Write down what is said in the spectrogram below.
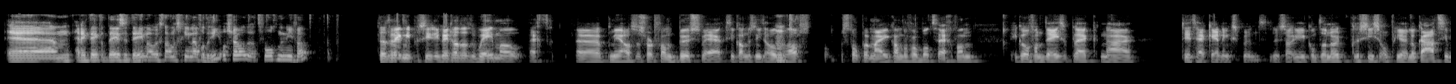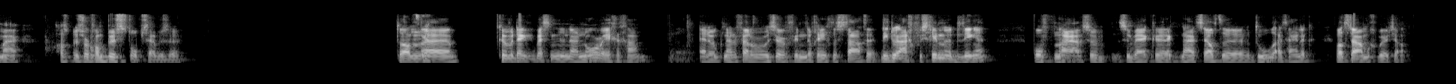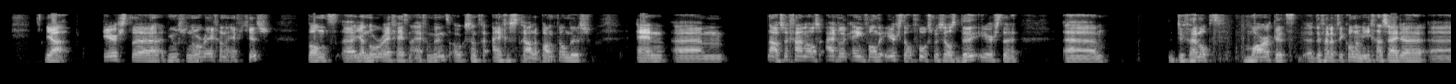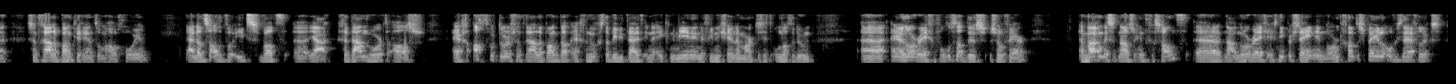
Ehm, en ik denk dat deze demo is dan misschien level 3 of zo, het volgende niveau. Dat weet ik niet precies. Ik weet wel dat Waymo echt meer als een soort van bus werkt. Je kan dus niet overal st- stoppen, maar je kan bijvoorbeeld zeggen van... ik wil van deze plek naar dit herkenningspunt. Dus je komt dan nooit precies op je locatie, maar als een soort van busstops hebben ze. Dan Ja. eh, kunnen we denk ik best nu naar Noorwegen gaan. En ook naar de Federal Reserve in de Verenigde Staten. Die doen eigenlijk verschillende dingen. Of nou ja, ze, ze werken naar hetzelfde doel uiteindelijk. Wat is daar allemaal gebeurd, Jan? Ja, eerst eh, het nieuws van Noorwegen dan eventjes. Want eh, ja, Noorwegen heeft een eigen munt, ook zijn eigen centrale bank dan dus. En ehm, nou, ze gaan als eigenlijk een van de eerste, of volgens mij zelfs de eerste ehm, developed market, eh, developed economy, gaan zij de eh, centrale bankenrente omhoog gooien. Ja, dat is altijd wel iets wat ja, gedaan wordt als er geacht wordt door de centrale bank dat er genoeg stabiliteit in de economie en in de financiële markten zit om dat te doen. En in Noorwegen vonden ze dat dus zover. En waarom is het nou zo interessant? Eh, nou, Noorwegen is niet per se een enorm grote speler of iets dergelijks.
